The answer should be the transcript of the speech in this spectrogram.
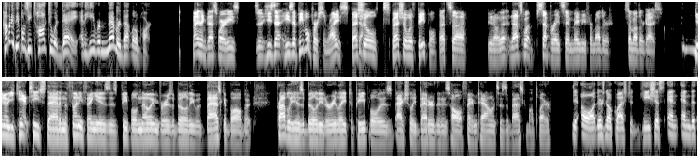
how many people does he talk to a day? And he remembered that little part. I think that's where he's he's a he's a people person, right? Special special with people. That's uh you know that, that's what separates him maybe from other some other guys. You know you can't teach that and the funny thing is is people know him for his ability with basketball but probably his ability to relate to people is actually better than his hall of fame talents as a basketball player Yeah. Oh, uh, there's no question. He's just and and the,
